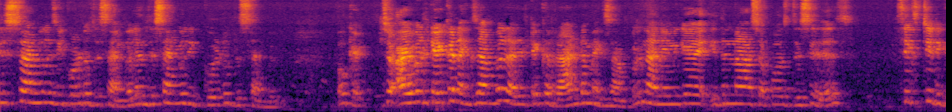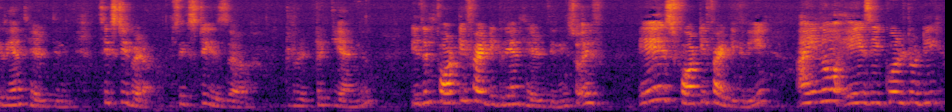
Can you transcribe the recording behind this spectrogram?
this angle is equal to this angle and this angle equal to this angle okay so I will take an example I will take a random example ನಾನು ನಿಮಗೆ ಇದನ್ನ suppose this is 60 degree ಅಂತ ಹೇಳ್ತೀನಿ 60 ಬೇಡ 60 is a tricky angle ಇದನ್ನ 45 degree ಅಂತ ಹೇಳ್ತೀನಿ so if a is 45 degree I know A is equal to D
